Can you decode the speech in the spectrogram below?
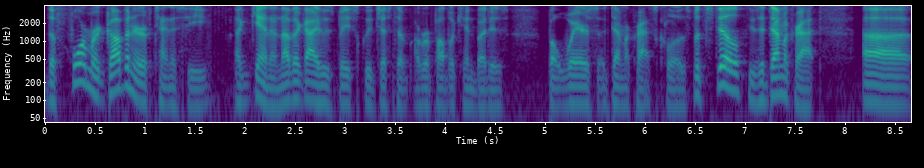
the former governor of Tennessee, again another guy who's basically just a, a Republican, but is but wears a Democrat's clothes, but still he's a Democrat. Uh,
